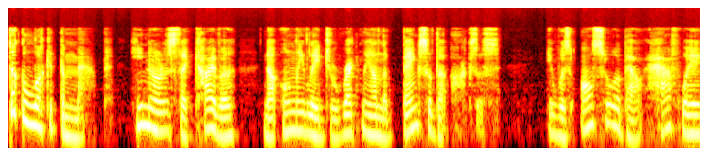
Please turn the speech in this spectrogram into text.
took a look at the map. He noticed that Khiva not only lay directly on the banks of the Oxus, it was also about halfway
